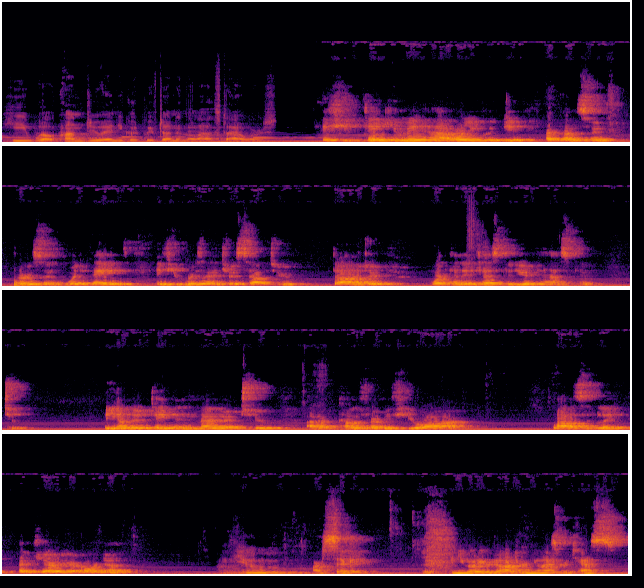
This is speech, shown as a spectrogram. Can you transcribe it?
he will undo any good we've done in the last hours. If you think you may have, or you could be a concerned person with AIDS, if you present yourself to your doctor, what kind of test could you ask him to be undertaken in manner to uh, confirm if you are possibly a carrier or not? If you are sick and you go to your doctor and you ask for tests,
